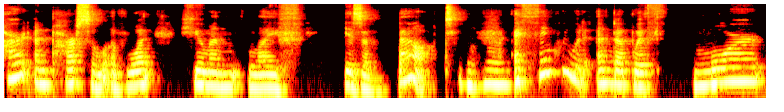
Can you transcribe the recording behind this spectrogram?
part and parcel of what human life is about mm-hmm. i think we would end up with more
